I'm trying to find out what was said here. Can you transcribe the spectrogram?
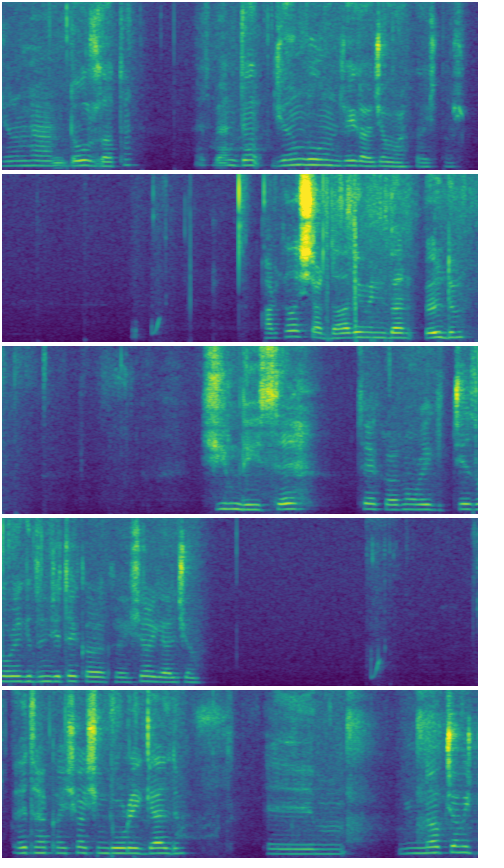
Canım hem doğru zaten. Evet, ben canım doğunca geleceğim arkadaşlar. Arkadaşlar daha demin ben öldüm. Şimdi ise tekrardan oraya gideceğiz. Oraya gidince tekrar arkadaşlar geleceğim. Evet arkadaşlar şimdi oraya geldim. Ee, ne yapacağım hiç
